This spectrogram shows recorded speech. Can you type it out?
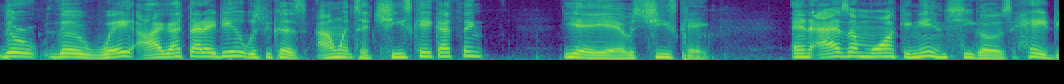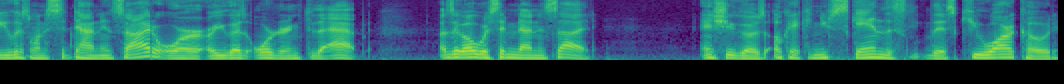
the the way I got that idea was because I went to cheesecake. I think. Yeah, yeah, it was cheesecake. And as I'm walking in, she goes, "Hey, do you guys want to sit down inside, or are you guys ordering through the app?" I was like, "Oh, we're sitting down inside." And she goes, "Okay, can you scan this this QR code,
